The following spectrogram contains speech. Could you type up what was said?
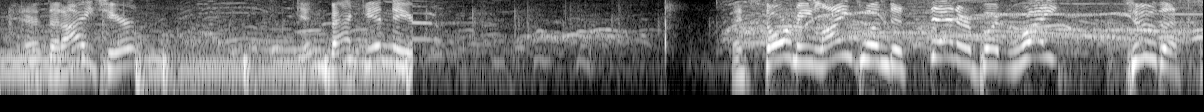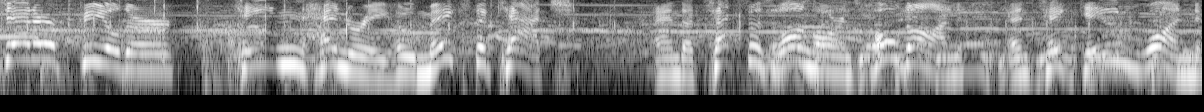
There's the ice here. Getting back in here. And Stormy lines one to center, but right to the center fielder, Kayden Henry, who makes the catch. And the Texas Longhorns hold on and take game one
